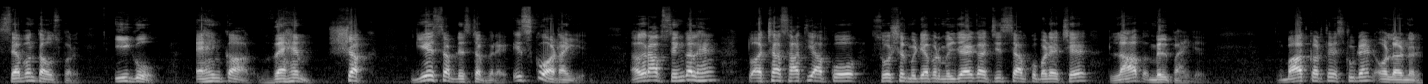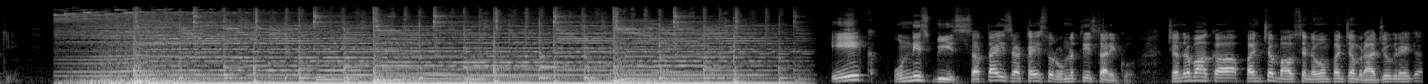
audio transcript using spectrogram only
सेवंथ हाउस पर, ईगो, अहंकार, वहम, शक, ये सब डिस्टर्ब करे। इसको हटाइए। अगर आप सिंगल हैं तो अच्छा साथी आपको सोशल मीडिया पर मिल जाएगा, जिससे आपको बड़े अच्छे लाभ मिल पाएँगे। बात करते हैं स्टूडेंट और लर्नर की। एक, उन्नीस, बीस, सत्ताईस, अट्ठाईस और उनतीस तारीख को चंद्रमा का पंचम भाव से नवम पंचम राजयोग रहेगा,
